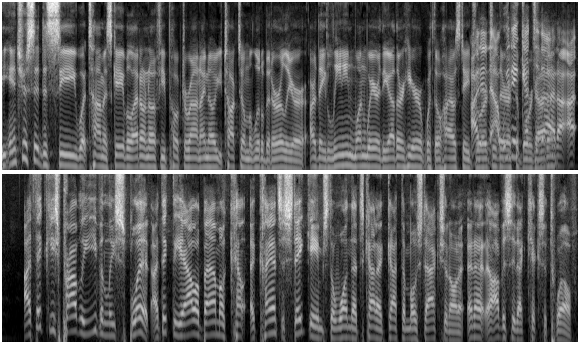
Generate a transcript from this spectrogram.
Be interested to see what Thomas Gable. I don't know if you poked around. I know you talked to him a little bit earlier. Are they leaning one way or the other here with Ohio State, Georgia there we at didn't the get to that. I, I think he's probably evenly split. I think the Alabama uh, Kansas State game's the one that's kind of got the most action on it, and uh, obviously that kicks at 12.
